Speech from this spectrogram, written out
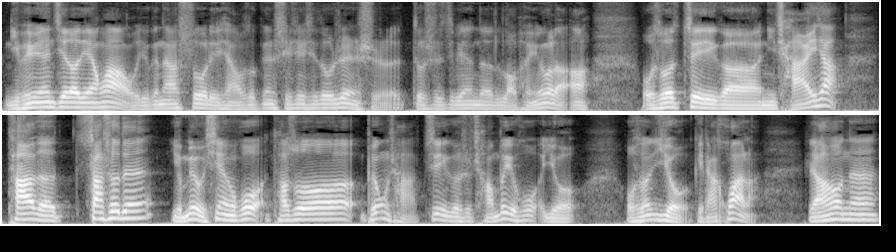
理赔员接到电话，我就跟他说了一下，我说：“跟谁谁谁都认识，都是这边的老朋友了啊。”我说：“这个你查一下。”他的刹车灯有没有现货？他说不用查，这个是常备货。有，我说有，给他换了。然后呢，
